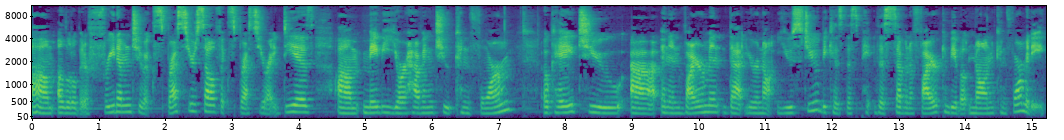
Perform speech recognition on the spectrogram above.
um, a little bit of freedom to express yourself, express your ideas. Um, maybe you're having to conform, okay, to uh, an environment that you're not used to because this this seven of fire can be about non-conformity,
